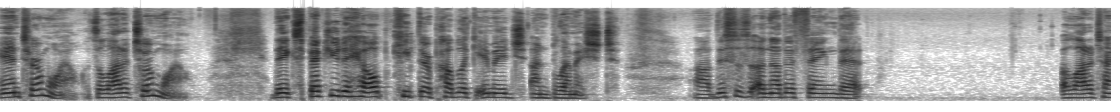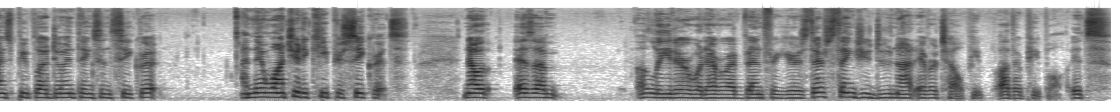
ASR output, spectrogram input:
and turmoil. It's a lot of turmoil. They expect you to help keep their public image unblemished. Uh, this is another thing that a lot of times people are doing things in secret and they want you to keep your secrets. Now, as a, a leader, whatever I've been for years, there's things you do not ever tell peop other people. It's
